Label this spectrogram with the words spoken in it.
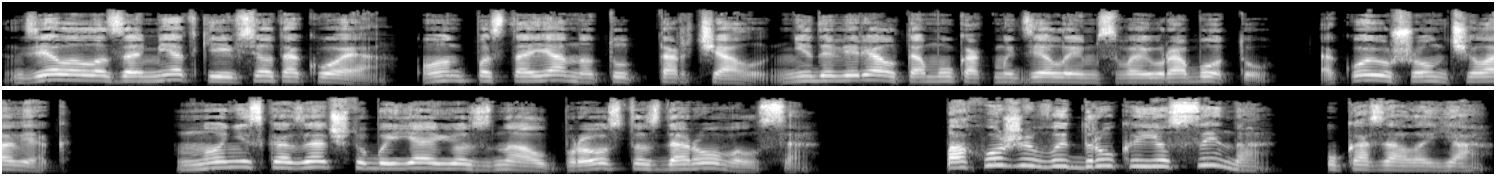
Делала заметки и все такое. Он постоянно тут торчал, не доверял тому, как мы делаем свою работу. Такой уж он человек. Но не сказать, чтобы я ее знал, просто здоровался. Похоже, вы друг ее сына, указала я.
